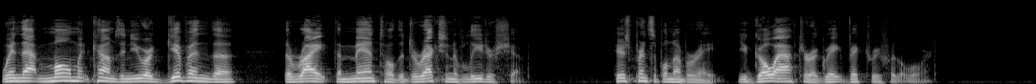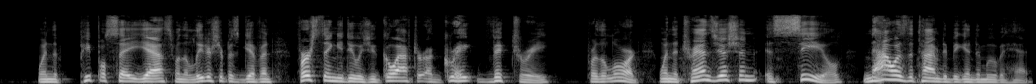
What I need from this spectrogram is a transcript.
when that moment comes and you are given the, the right, the mantle, the direction of leadership? Here's principle number eight. You go after a great victory for the Lord. When the people say yes, when the leadership is given, first thing you do is you go after a great victory for the Lord. When the transition is sealed, now is the time to begin to move ahead.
